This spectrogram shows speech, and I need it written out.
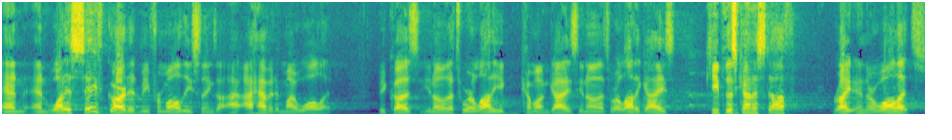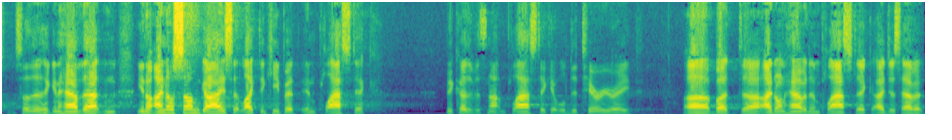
And, and what has safeguarded me from all these things, I, I have it in my wallet. Because, you know, that's where a lot of you, come on, guys, you know, that's where a lot of guys keep this kind of stuff right in their wallets so that they can have that. And, you know, I know some guys that like to keep it in plastic because if it's not in plastic, it will deteriorate. Uh, but uh, I don't have it in plastic, I just have it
